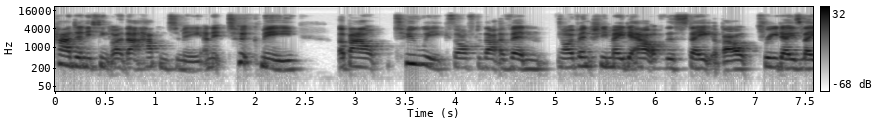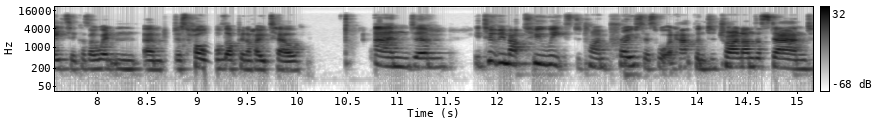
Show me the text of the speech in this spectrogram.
had anything like that happen to me. And it took me about two weeks after that event. I eventually made it out of the state about three days later because I went and um, just holed up in a hotel. And um, it took me about two weeks to try and process what had happened, to try and understand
